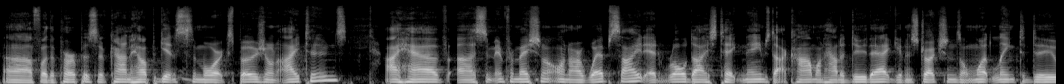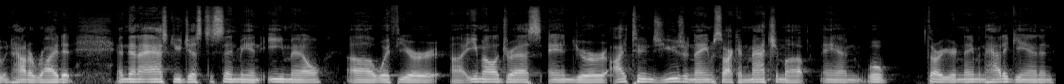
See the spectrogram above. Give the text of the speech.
Uh, for the purpose of kind of helping get some more exposure on iTunes. I have uh, some information on our website at rolldicetakenames.com on how to do that, give instructions on what link to do and how to write it. And then I ask you just to send me an email uh, with your uh, email address and your iTunes username so I can match them up and we'll throw your name in the hat again. And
